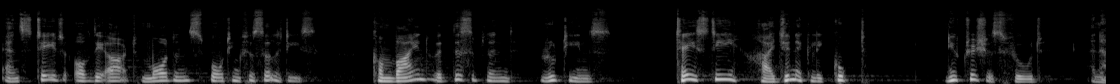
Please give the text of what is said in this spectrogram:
and state of the art modern sporting facilities, combined with disciplined routines, tasty, hygienically cooked, nutritious food, and a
